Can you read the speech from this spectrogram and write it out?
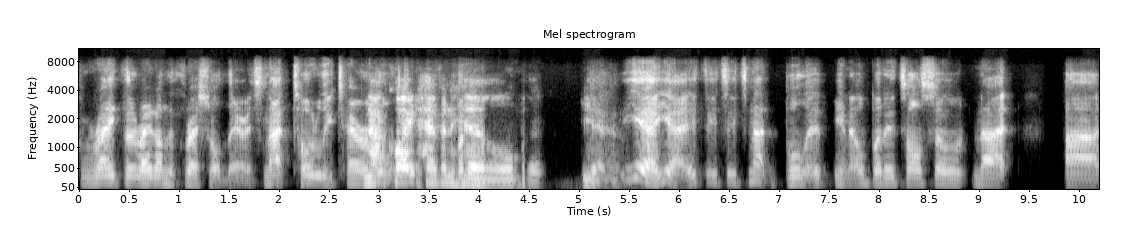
right the right on the threshold there. It's not totally terrible. Not quite Heaven but- Hill, but yeah. yeah yeah it's it's it's not Bulleit you know but it's also not uh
